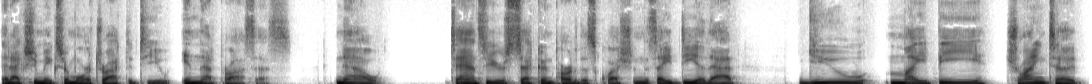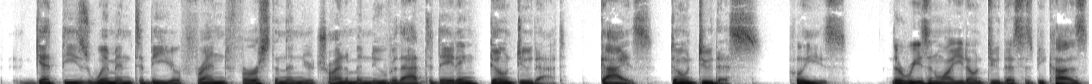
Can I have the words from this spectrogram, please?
it actually makes her more attracted to you in that process. Now, to answer your second part of this question, this idea that you might be trying to get these women to be your friend first and then you're trying to maneuver that to dating, don't do that. Guys, don't do this. Please. The reason why you don't do this is because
